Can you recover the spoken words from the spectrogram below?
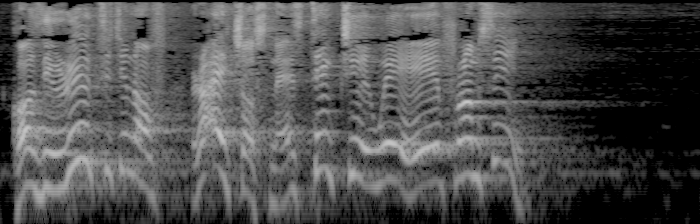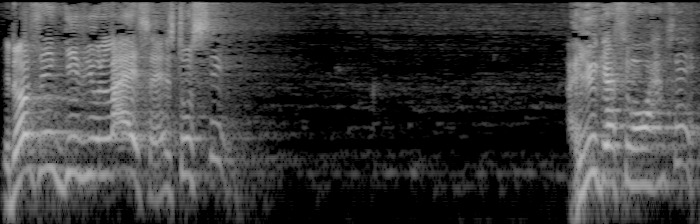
Because the real teaching of righteousness takes you away from sin. It doesn't give you license to sin. Are you getting what I'm saying?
